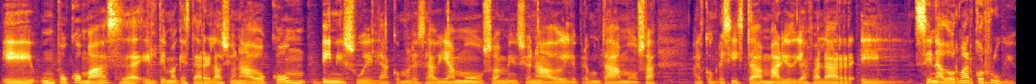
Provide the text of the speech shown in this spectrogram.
eh, un poco más eh, el tema que está relacionado con Venezuela. Como les habíamos mencionado y le preguntábamos al congresista Mario Díaz Valar, el senador Marco Rubio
